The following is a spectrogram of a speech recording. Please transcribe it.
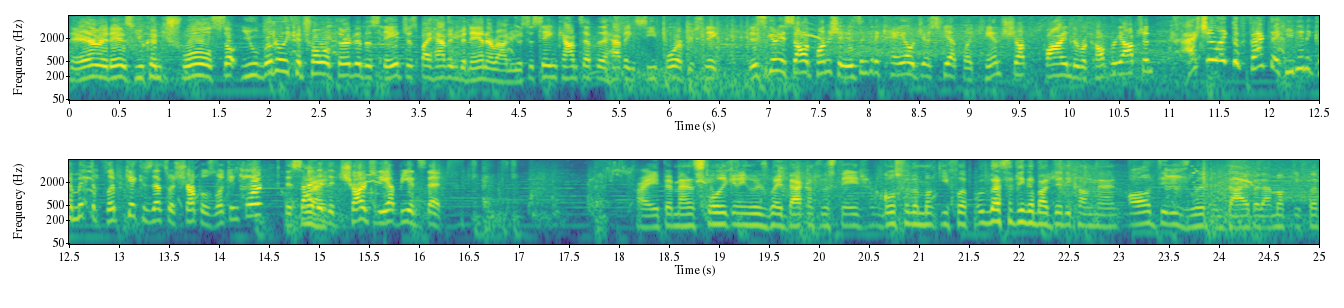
There it is. You control so you literally control a third of the stage just by having banana around you. It's the same concept of having C4 if you're Snake. This is gonna be a solid punish. It isn't gonna KO just yet, but can Sharp find the recovery option? I actually like the fact that he didn't commit to flip kick because that's what Sharp was looking for. Decided Right. to charge the up B instead. All right, but man, is slowly getting his way back onto the stage. Goes for the monkey flip. That's the thing about Diddy Kong, man. All Diddy's live and die by that monkey flip.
